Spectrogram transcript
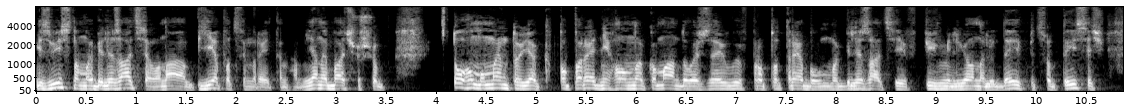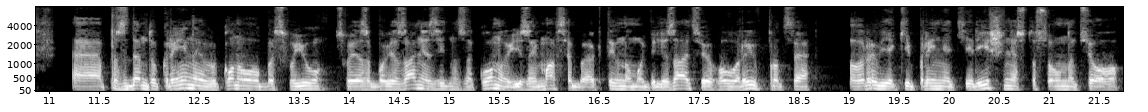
І звісно, мобілізація вона б'є по цим рейтингам. Я не бачу, щоб з того моменту, як попередній головнокомандувач заявив про потребу мобілізації в півмільйона людей, 500 тисяч. е, Президент України виконував би свою своє зобов'язання згідно закону і займався би активно мобілізацією, говорив про це, говорив, які прийняті рішення стосовно цього,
